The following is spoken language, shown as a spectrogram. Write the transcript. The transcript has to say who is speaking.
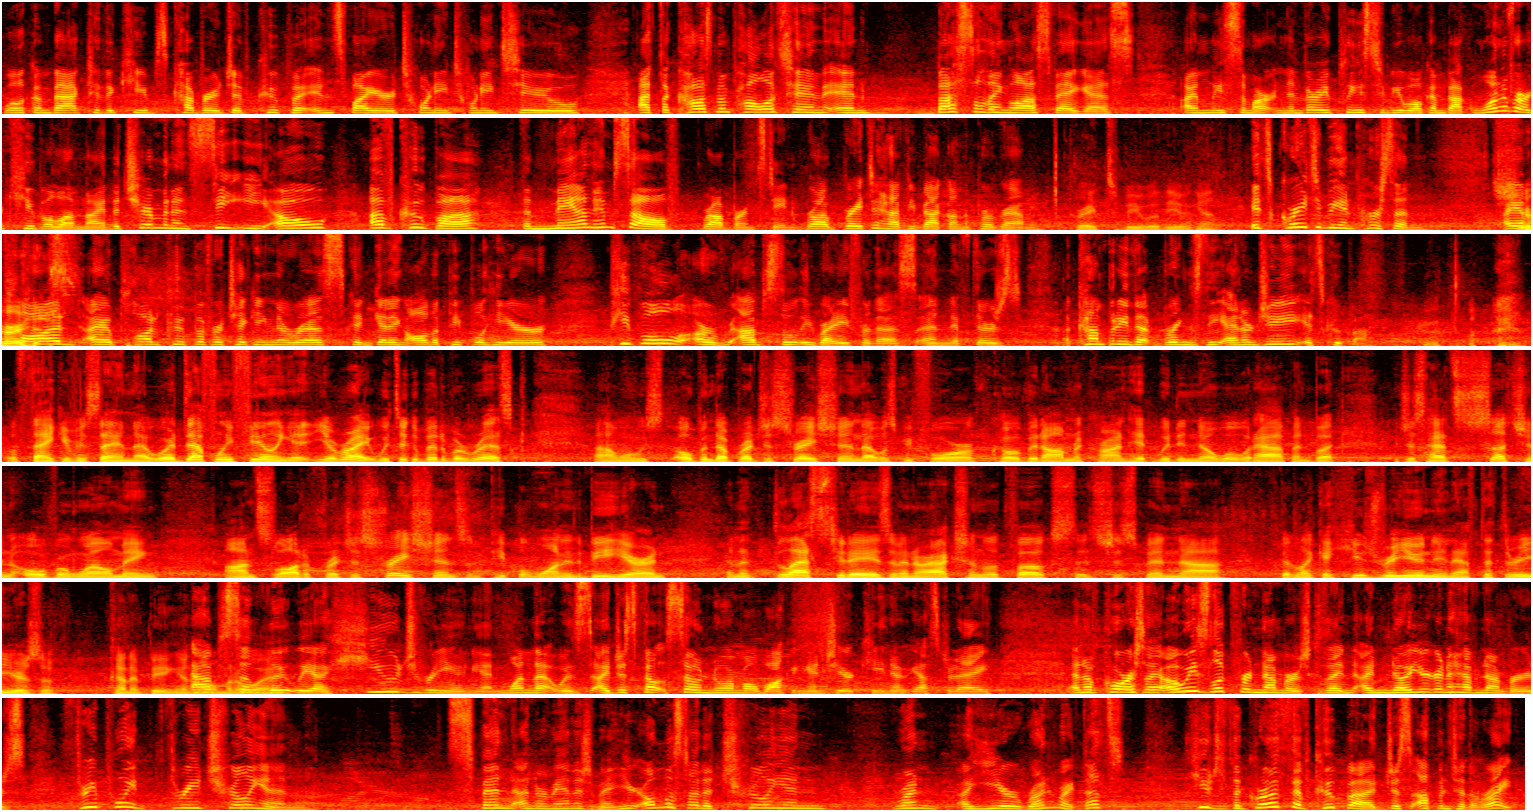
Speaker 1: Welcome back to theCUBE's coverage of Coupa Inspire 2022 at the Cosmopolitan in bustling Las Vegas. I'm Lisa Martin and very pleased to be welcome back one of our CUBE alumni, the chairman and CEO of Coupa, the man himself, Rob Bernstein. Rob, great to have you back on the program.
Speaker 2: Great to be with you again.
Speaker 1: It's great to be in person.
Speaker 2: Sure
Speaker 1: I applaud,
Speaker 2: is.
Speaker 1: I applaud Coupa for taking the risk and getting all the people here. People are absolutely ready for this, and if there's a company that brings the energy, it's Coupa.
Speaker 2: Well, thank you for saying that. We're definitely feeling it. You're right, we took a bit of a risk. Uh, when we opened up registration, that was before COVID, Omicron hit, we didn't know what would happen, but we just had such an overwhelming onslaught of registrations and people wanting to be here, and, and the last two days of interaction with folks, it's just been, uh, been like a huge reunion after three years of kind of being at home and away.
Speaker 1: Absolutely, a huge reunion, one that was, I just felt so normal walking into your keynote yesterday. And of course, I always look for numbers, because I, I know you're going to have numbers. 3.3 trillion spend under management. You're almost at a trillion run a year run rate. That's huge. The growth of Coupa just up and to the right.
